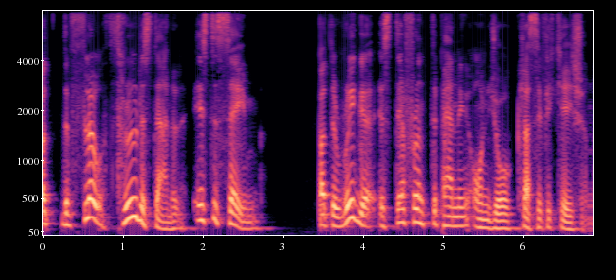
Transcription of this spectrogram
But the flow through the standard is the same, but the rigor is different depending on your classification.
